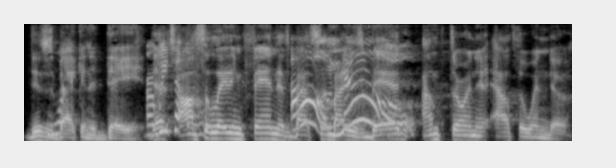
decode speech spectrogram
this is What- back in the day. Are that we ta- oscillating fan that's by Oh, somebody's no. bed, I'm throwing it out the window.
